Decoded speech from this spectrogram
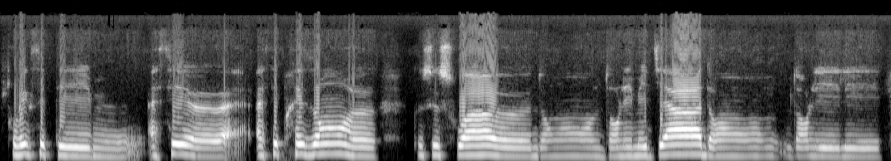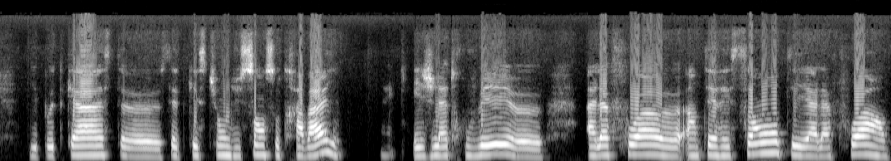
je trouvais que c'était hum, assez assez présent que ce soit dans, dans les médias, dans, dans les, les, des podcasts, euh, cette question du sens au travail. Et je la trouvais euh, à la fois euh, intéressante et à la fois un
